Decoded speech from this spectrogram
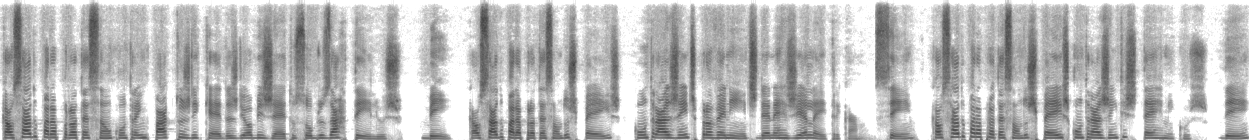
Calçado para proteção contra impactos de quedas de objetos sobre os artelhos. B calçado para proteção dos pés contra agentes provenientes de energia elétrica. C. Calçado para proteção dos pés contra agentes térmicos. D.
